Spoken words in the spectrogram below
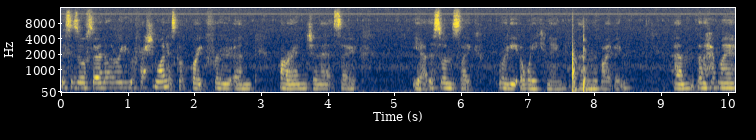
This is also another really refreshing one. It's got grapefruit and orange in it, so yeah, this one's like really awakening and reviving. Um, then I have my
